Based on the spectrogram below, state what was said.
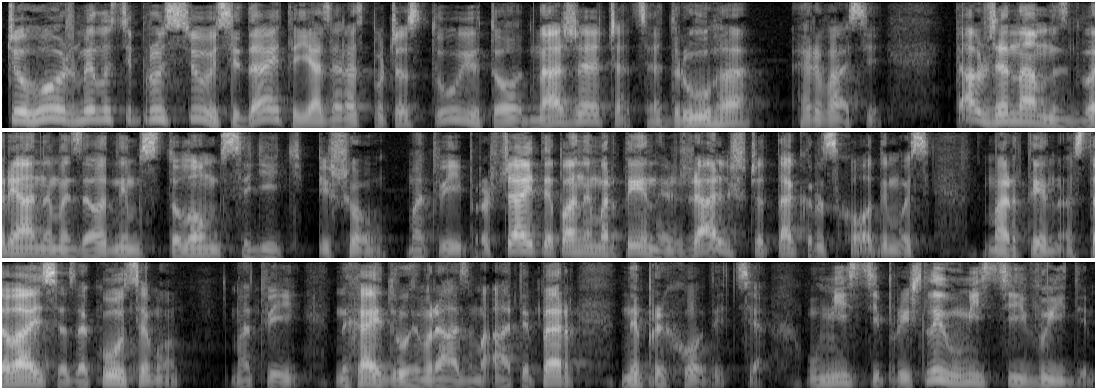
Чого ж, милості просю, сідайте, я зараз почастую, то одна жеч, а це друга. Гервасі. Та вже нам з дворянами за одним столом сидіть пішов. Матвій, прощайте, пане Мартине, жаль, що так розходимось. Мартин, оставайся, закусимо. Матвій, нехай другим разом, а тепер не приходиться. У місті прийшли, у місті й вийдем.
